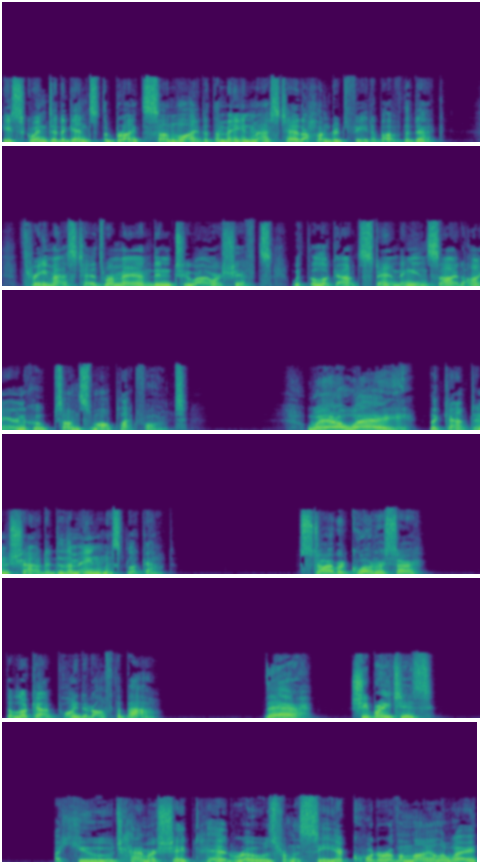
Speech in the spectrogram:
He squinted against the bright sunlight at the main masthead a hundred feet above the deck. Three mastheads were manned in two hour shifts, with the lookouts standing inside iron hoops on small platforms. Where away? the captain shouted to the mainmast lookout. Starboard quarter, sir. The lookout pointed off the bow. There! She breaches! A huge hammer shaped head rose from the sea a quarter of a mile away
